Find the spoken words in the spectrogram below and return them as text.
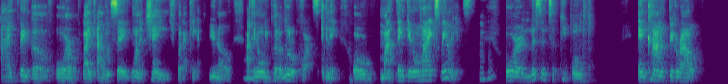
I think of, or like I would say, want to change, but I can't. You know, mm-hmm. I can only put a little parts in it, or my thinking, or my experience, mm-hmm. or listen to people and kind of figure out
